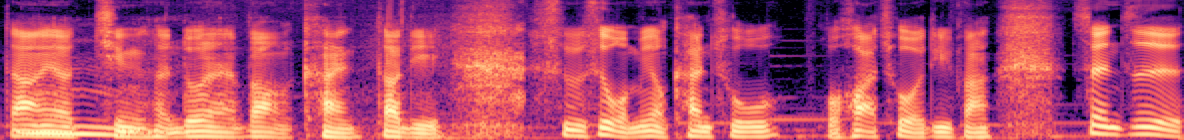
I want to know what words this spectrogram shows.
当然要请很多人来帮我看到底是不是我没有看出。我画错的地方，甚至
